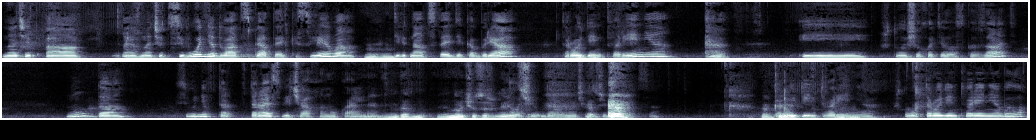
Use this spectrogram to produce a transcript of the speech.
Значит, а, э, значит, сегодня 25 Кислева, Мгм. 19 декабря, второй Мгм. день творения. И что еще хотела сказать? Ну да, сегодня втор- вторая свеча ханукальная. Да, ночью зажигается. Ночью, да, ночью зажигается. Окей. Второй день творения. Что во второй день творения было?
